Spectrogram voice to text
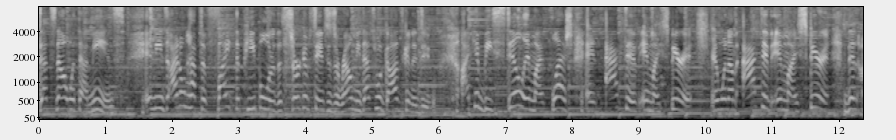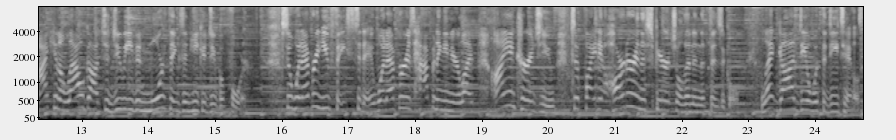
That's not what that means. It means I don't have to fight the people or the circumstances around me. That's what God's going to do. I can be still in my flesh and active in my spirit. And when I'm active in my spirit, then I can allow God to do even more things than He could do before. So, whatever you face today, whatever is happening in your life, I encourage you to fight it harder in the spiritual than in the physical. Let God deal with the details.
